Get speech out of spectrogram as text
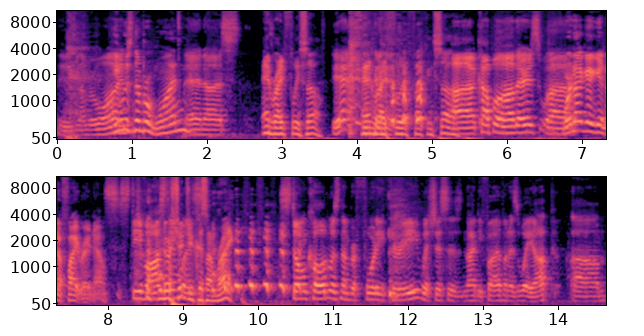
He was number one. He was number one. and uh, And rightfully so. yeah, And rightfully fucking so. Uh, a couple others. Uh, We're not gonna get in a fight right now. Steve Austin. Nor should you, because I'm right. Stone Cold was number 43, which this is 95 on his way up. Um,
